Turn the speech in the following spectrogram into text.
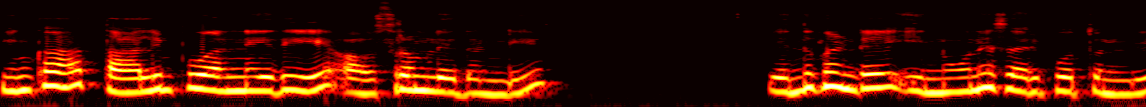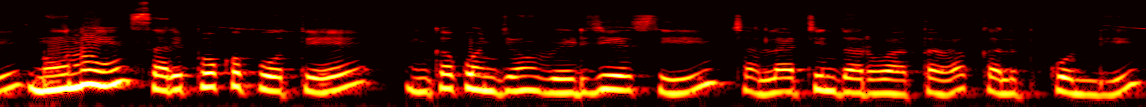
ఇంకా తాలింపు అనేది అవసరం లేదండి. ఎందుకంటే ఈ నూనె సరిపోతుంది. నూనె సరిపోకపోతే ఇంకా కొంచెం వేడి చేసి చల్లార్చిన తర్వాత కలుపుకోండి.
